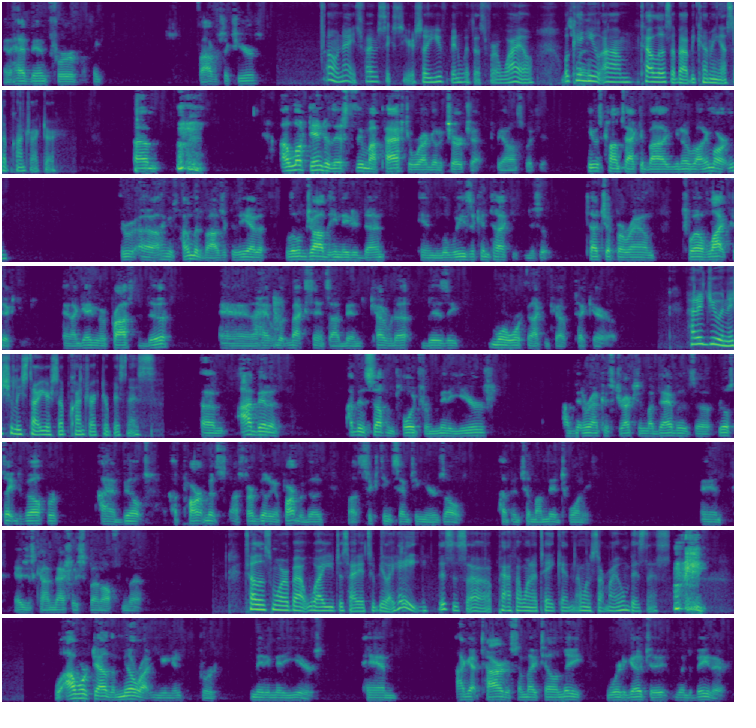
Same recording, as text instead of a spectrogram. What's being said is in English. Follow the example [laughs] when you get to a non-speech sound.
and have been for, I think, five or six years. Oh, nice. Five or six years. So, you've been with us for a while. What Yes, can ma'am. you um, tell us about becoming a subcontractor? Um, [clears throat] I looked into this through my pastor where I go to church at, to be honest with you. He was contacted by, you know, Ronnie Martin through, uh, I think it was Home Advisor because he had a little job that he needed done in Louisa, Kentucky, just a touch up around 12 light fixtures. And I gave him a price to do it. And I haven't looked back since. I've been covered up, busy, more work than I can co- take care of. How did you initially start your subcontractor business? Um, I've been a, I've been self-employed for many years. I've been around construction. My dad was a real estate developer. I have built apartments. I started building apartment buildings about 16, 17 years old up until my mid 20s. And it just kind of naturally spun off from that. Tell us more about why you decided to be like, hey, this is a path I want to take and I want to start my own business. [clears throat] Well, I worked out of the millwright union for many, many years. And I got tired of somebody telling me where to go to, when to be there.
